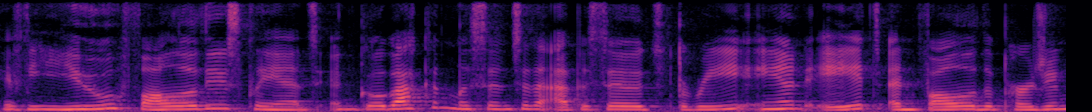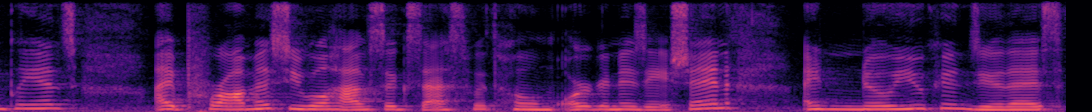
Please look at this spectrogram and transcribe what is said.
If you follow these plans and go back and listen to the episodes three and eight and follow the purging plans, I promise you will have success with home organization. I know you can do this.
